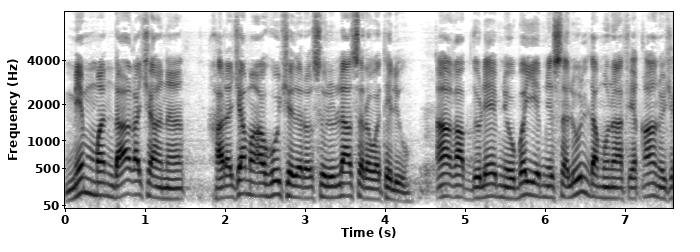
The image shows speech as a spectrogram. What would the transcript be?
ممن دا غچانه خرج معه چې د رسول الله سره وتلیو هغه عبد الله ابن ابي ابن سلول د منافقانو چې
